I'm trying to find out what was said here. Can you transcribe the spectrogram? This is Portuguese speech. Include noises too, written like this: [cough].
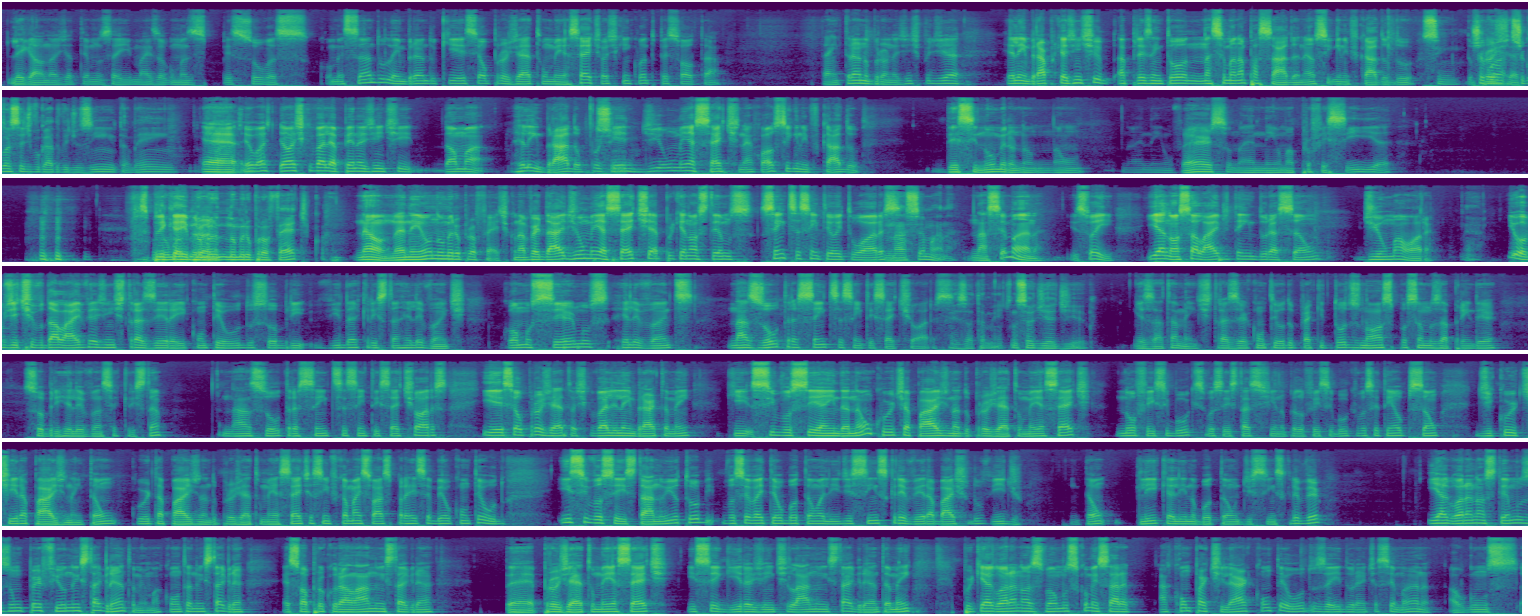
Legal, nós já temos aí mais algumas pessoas começando. Lembrando que esse é o projeto 167. Eu acho que enquanto o pessoal tá, tá entrando, Bruno, a gente podia relembrar, porque a gente apresentou na semana passada, né? O significado do, Sim. do chegou, projeto. Chegou a ser divulgado o videozinho também. É, eu, eu acho que vale a pena a gente dar uma relembrada, o porquê Sim. de 167, né? Qual o significado desse número? Não, não, não é nenhum verso, não é nenhuma profecia. [laughs] Explica número, aí, Bruno. Número, número, profético? Não, não é nenhum número profético. Na verdade, 167 é porque nós temos 168 horas na semana. Na semana, isso aí. E a nossa live tem duração de uma hora. É. E o objetivo da live é a gente trazer aí conteúdo sobre vida cristã relevante, como sermos relevantes nas outras 167 horas. Exatamente, no seu dia a dia. Exatamente, trazer conteúdo para que todos nós possamos aprender sobre relevância cristã nas outras 167 horas. E esse é o projeto. Acho que vale lembrar também que se você ainda não curte a página do Projeto 67 no Facebook, se você está assistindo pelo Facebook, você tem a opção de curtir a página. Então, curta a página do Projeto 67, assim fica mais fácil para receber o conteúdo. E se você está no YouTube, você vai ter o botão ali de se inscrever abaixo do vídeo. Então, clique ali no botão de se inscrever e agora nós temos um perfil no Instagram também, uma conta no Instagram. É só procurar lá no Instagram é, Projeto 67 e seguir a gente lá no Instagram também, porque agora nós vamos começar a, a compartilhar conteúdos aí durante a semana, alguns,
